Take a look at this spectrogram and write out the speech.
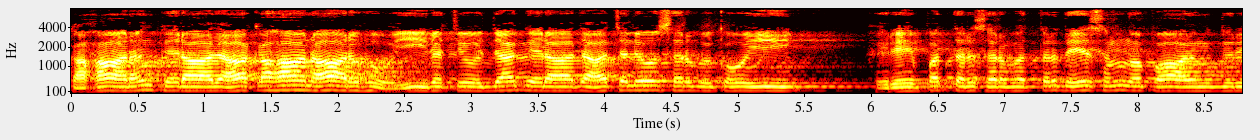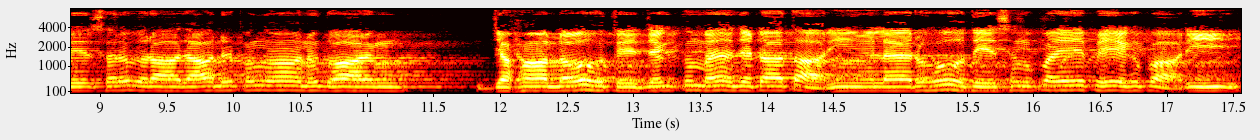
ਕਹਾ ਰੰਕ ਰਾਜਾ, ਕਹਾ ਨਾਰ ਹੋਈ, ਰਚਿਓ ਜਗ ਰਾਜਾ, ਚਲਿਓ ਸਰਬ ਕੋਈ। ਫਿਰੇ ਪੱਤਰ ਸਰਬਤਰ ਦੇ ਅਪਾਰੰ ਦੁਰੇ ਸਰਬ ਰਾਜਾ ਨਿਰਪੰਗਾਨ ਦਵਾਰੰ ਜਹਾਂ ਲੋਹ ਤੇ ਜਗਤ ਮੈਂ ਜਟਾ ਧਾਰੀ, ਮਿਲੈ ਰੋਹ ਦੇ ਸੰਗ ਪਏ ਪੇਖ ਭਾਰੀ।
